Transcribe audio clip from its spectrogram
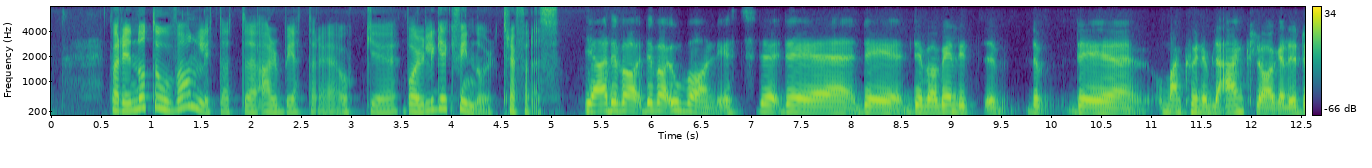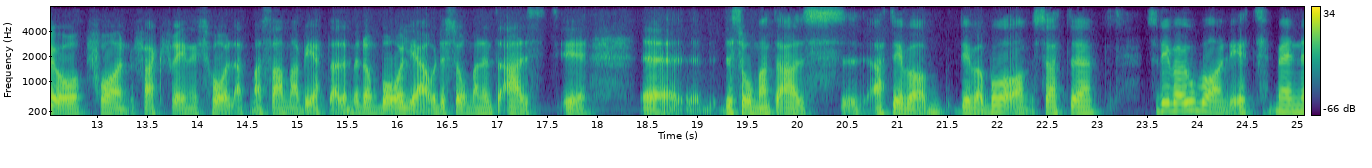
Var det något ovanligt att eh, arbetare och eh, borgerliga kvinnor träffades? Ja, det var, det var ovanligt. Det, det, det, det var väldigt... Det, det, man kunde bli anklagade då från fackföreningshåll att man samarbetade med de borgerliga och det såg man inte alls Eh, eh, det såg man inte alls eh, att det var, det var bra. Så, att, eh, så det var ovanligt. Men,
